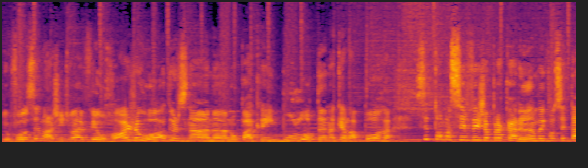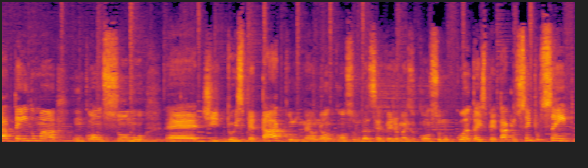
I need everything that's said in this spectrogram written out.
eu vou, sei lá, a gente vai ver o Roger Waters na, na, no Pacaembu lotando aquela porra. Você toma cerveja pra caramba e você tá tendo uma, um consumo é, de, do espetáculo, né? Não o consumo da cerveja, mas o consumo quanto a espetáculo 100%.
